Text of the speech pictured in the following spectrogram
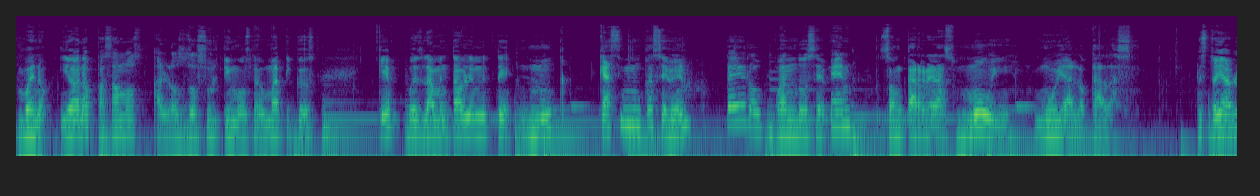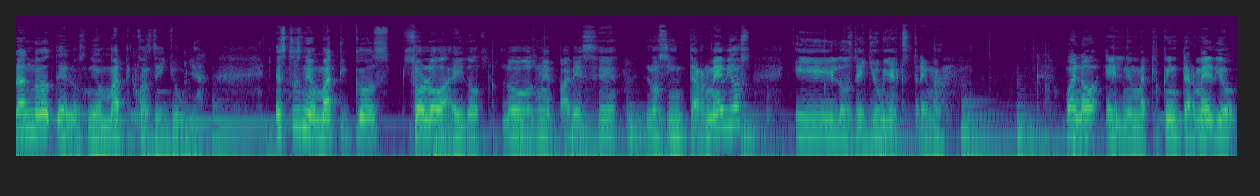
Bueno, y ahora pasamos a los dos últimos neumáticos que pues lamentablemente nunca, casi nunca se ven, pero cuando se ven son carreras muy, muy alocadas. Estoy hablando de los neumáticos de lluvia. Estos neumáticos solo hay dos, los me parece los intermedios y los de lluvia extrema. Bueno, el neumático intermedio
